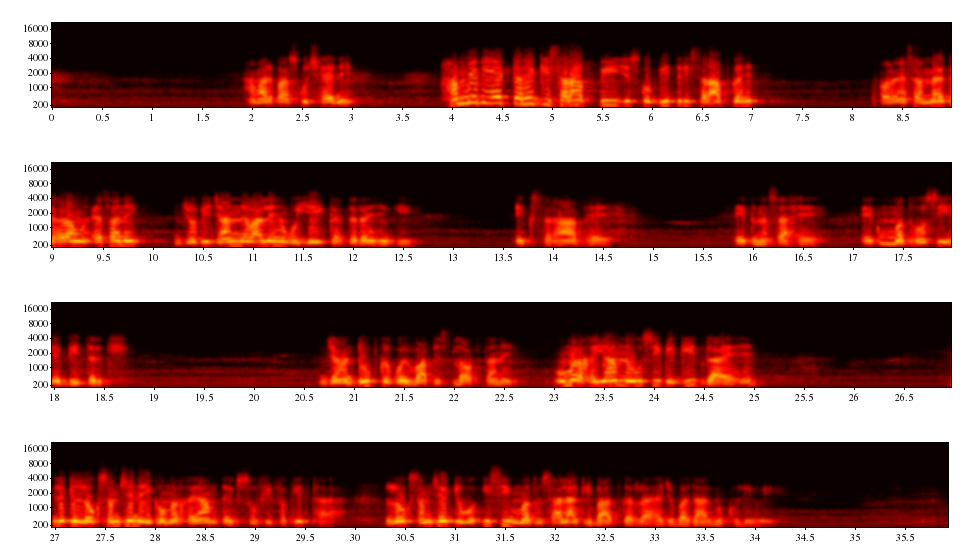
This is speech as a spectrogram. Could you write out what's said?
हमारे पास कुछ है नहीं। हमने भी एक तरह की शराब पी जिसको भीतरी शराब कहें। और ऐसा मैं कह रहा हूँ, ऐसा नहीं। जो भी जानने वाले हैं वो यही कहते रहे हैं कि एक शराब है, एक नशा है, एक मधोसी है भीतर की, जहाँ डूब के कोई वापस लौटता नहीं। उमर खयाम ने उसी के गीत गाए हैं, लेकिन लोग समझे नहीं कि उमर खयाम तो एक सूफी फकीर था। लोग समझे कि वो इसी मधुशाला की बात कर रहा है जो बाज़ार में खुली हुई है।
